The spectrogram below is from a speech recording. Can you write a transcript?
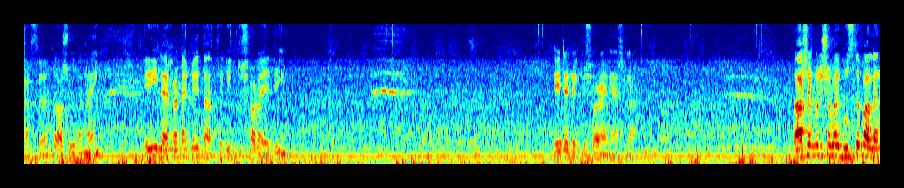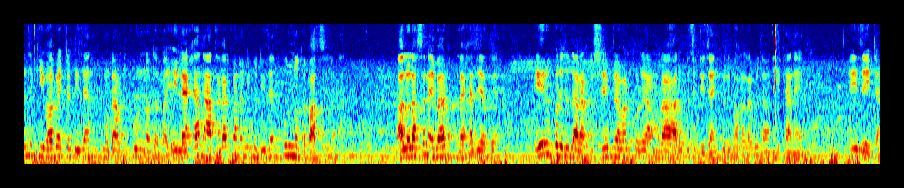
লাগছে, তো অসুবিধা নাই। এই লেখাটাকে তার থেকে একটু সরাই দিই। এটাকে একটু সরাই নিয়ে আসলাম। তো আশা করি সবাই বুঝতে পারলেন যে কীভাবে একটা ডিজাইন মোটামুটি পূর্ণতা পায়। এই লেখা না থাকার কারণে কিন্তু ডিজাইন পূর্ণতা পাচ্ছিল না। ভালো লাগছে না? এবার লেখা দিয়াতে এর উপরে যদি আর একটা শেপ ব্যবহার করে আমরা আরও কিছু ডিজাইন করি, ভালো লাগবে। যেমন এখানে, এই যে এইটা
